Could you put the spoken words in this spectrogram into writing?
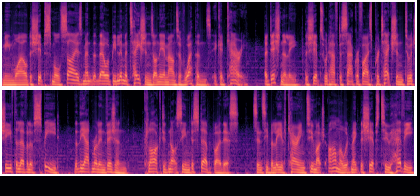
Meanwhile, the ship's small size meant that there would be limitations on the amount of weapons it could carry. Additionally, the ships would have to sacrifice protection to achieve the level of speed that the Admiral envisioned. Clark did not seem disturbed by this, since he believed carrying too much armor would make the ships too heavy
